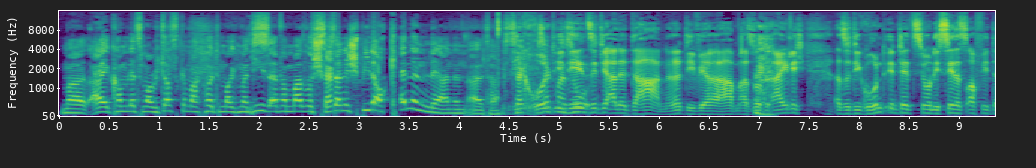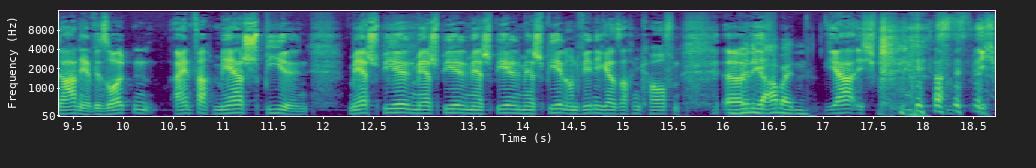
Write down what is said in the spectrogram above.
Mal, ey, komm, letztes Mal habe ich das gemacht, heute mache ich mal dies, einfach mal so sag- seine Spiele auch kennenlernen, Alter. Die sag- Grundideen so- sind ja alle da, ne, die wir haben. Also eigentlich, also die Grundintention, ich sehe das auch wie Daniel. Wir sollten einfach mehr spielen. Mehr spielen, mehr spielen, mehr spielen, mehr spielen und weniger Sachen kaufen. Äh, weniger ich, arbeiten. Ja, ich, ich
